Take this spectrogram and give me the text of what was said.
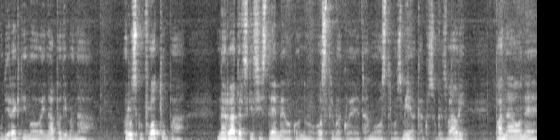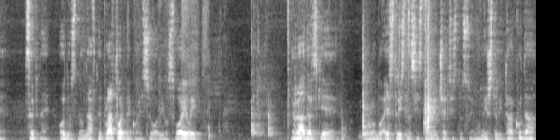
u direktnim ovaj, napadima na rusku flotu, pa na radarske sisteme oko ostrva koje je tamo ostrovo Zmija, kako su ga zvali, pa na one crpne, odnosno naftne platforme koje su ovi osvojili, radarske S-300 sisteme i 400 su im uništili, tako da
